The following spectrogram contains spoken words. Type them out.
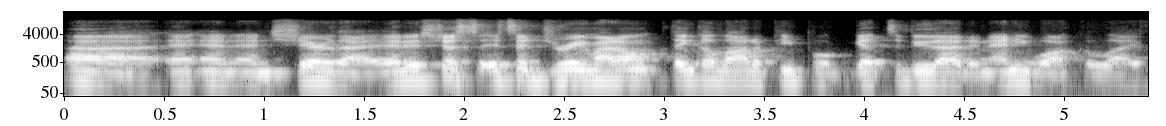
uh, and and share that. And it's just it's a dream. I don't think a lot of people get to do that in any walk of life.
